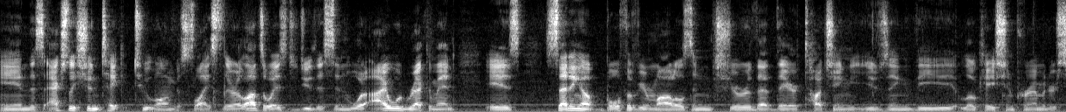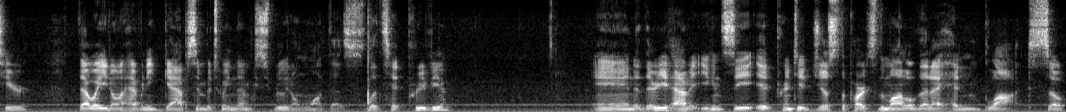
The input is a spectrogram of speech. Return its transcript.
and this actually shouldn't take too long to slice. There are lots of ways to do this and what I would recommend is setting up both of your models and ensure that they are touching using the location parameters here. That way you don't have any gaps in between them because you really don't want that. So let's hit preview and there you have it. You can see it printed just the parts of the model that I hadn't blocked. So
